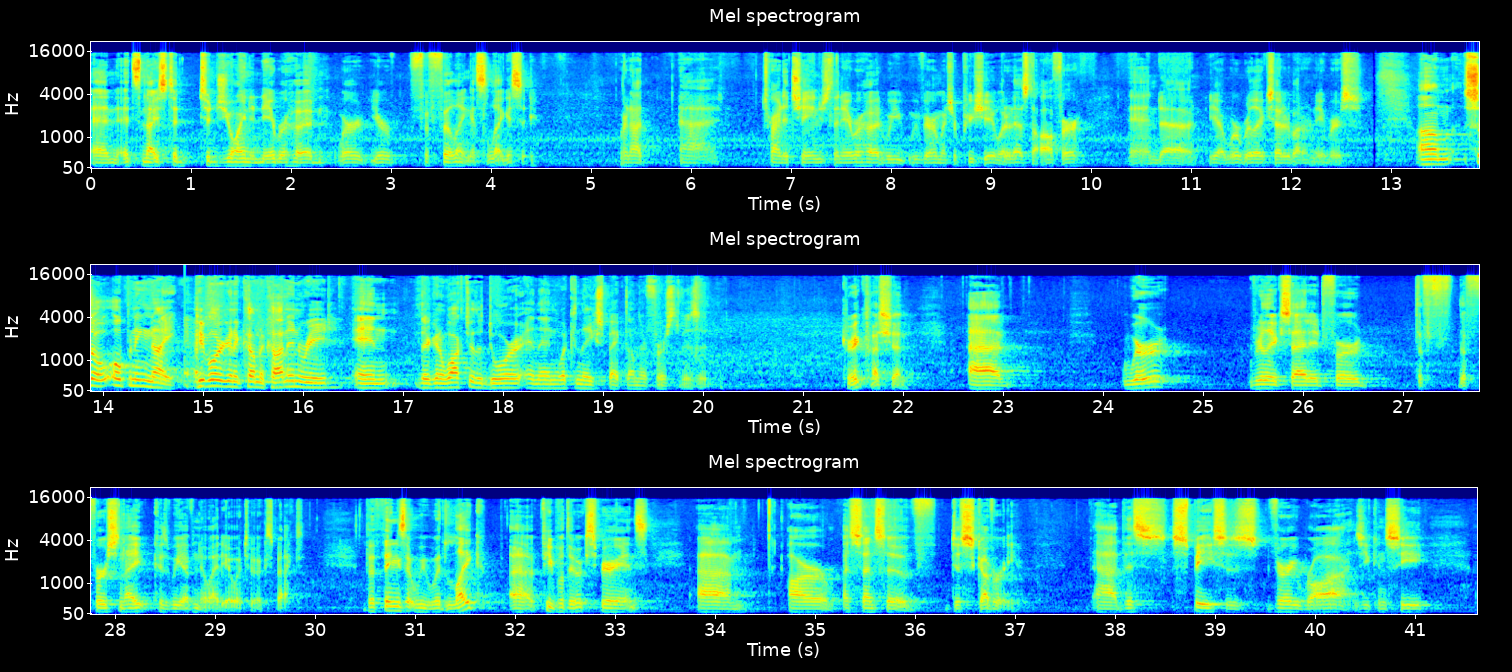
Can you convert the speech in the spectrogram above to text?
And it's nice to, to join a neighborhood where you're fulfilling its legacy. We're not uh, trying to change the neighborhood. We, we very much appreciate what it has to offer. And uh, yeah, we're really excited about our neighbors. um, so opening night, people are going to come to Cotton and Reed, and they're going to walk through the door, and then what can they expect on their first visit? Great question. Uh, we're really excited for the, f- the first night because we have no idea what to expect. The things that we would like uh, people to experience um, are a sense of discovery. Uh, this space is very raw, as you can see.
